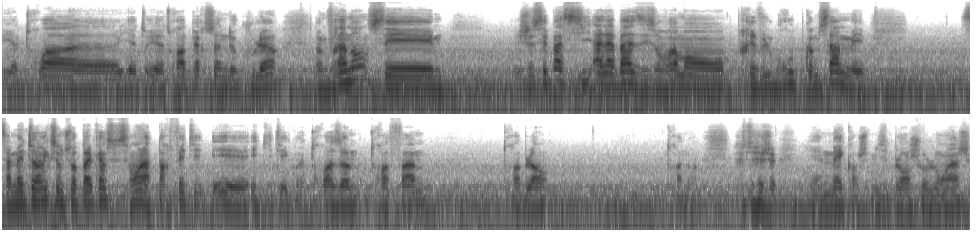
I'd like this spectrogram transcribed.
il y a trois, euh, il, y a, trois personnes de couleur. Donc vraiment, c'est, je sais pas si à la base ils ont vraiment prévu le groupe comme ça, mais ça m'étonnerait que ce ne soit pas le cas parce que c'est vraiment la parfaite équité quoi. Trois hommes, trois femmes, trois blancs, trois noirs. il y a un mec en chemise blanche au loin. Je,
